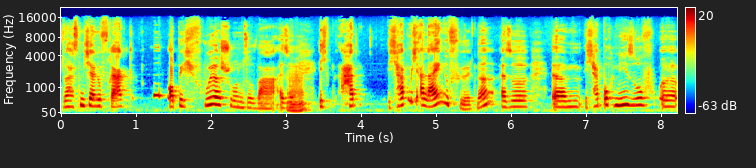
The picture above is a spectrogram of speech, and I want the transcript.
du hast mich ja gefragt, ob ich früher schon so war. Also mhm. ich hat ich habe mich allein gefühlt. Ne? Also ähm, ich habe auch nie so äh,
